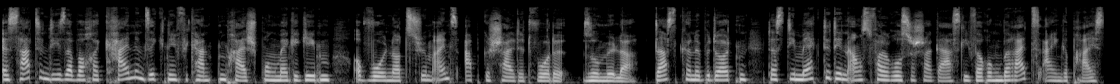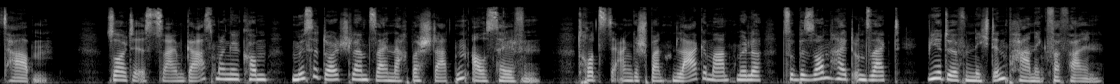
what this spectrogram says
Es hat in dieser Woche keinen signifikanten Preissprung mehr gegeben, obwohl Nord Stream 1 abgeschaltet wurde, so Müller. Das könne bedeuten, dass die Märkte den Ausfall russischer Gaslieferungen bereits eingepreist haben. Sollte es zu einem Gasmangel kommen, müsse Deutschland seinen Nachbarstaaten aushelfen. Trotz der angespannten Lage mahnt Müller zur Besonnenheit und sagt, wir dürfen nicht in Panik verfallen.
